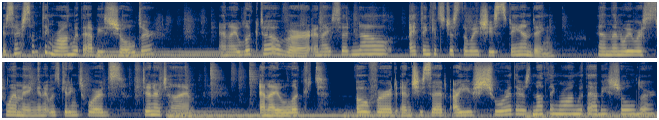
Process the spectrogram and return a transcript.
Is there something wrong with Abby's shoulder? And I looked over and I said, No, I think it's just the way she's standing. And then we were swimming and it was getting towards dinner time. And I looked over it and she said, Are you sure there's nothing wrong with Abby's shoulder?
